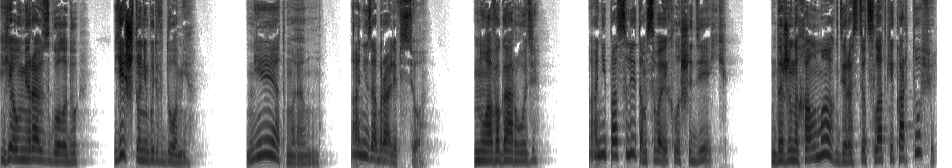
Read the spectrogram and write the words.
я умираю с голоду. Есть что-нибудь в доме?» «Нет, мэм, они забрали все». «Ну а в огороде?» «Они пасли там своих лошадей. Даже на холмах, где растет сладкий картофель».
